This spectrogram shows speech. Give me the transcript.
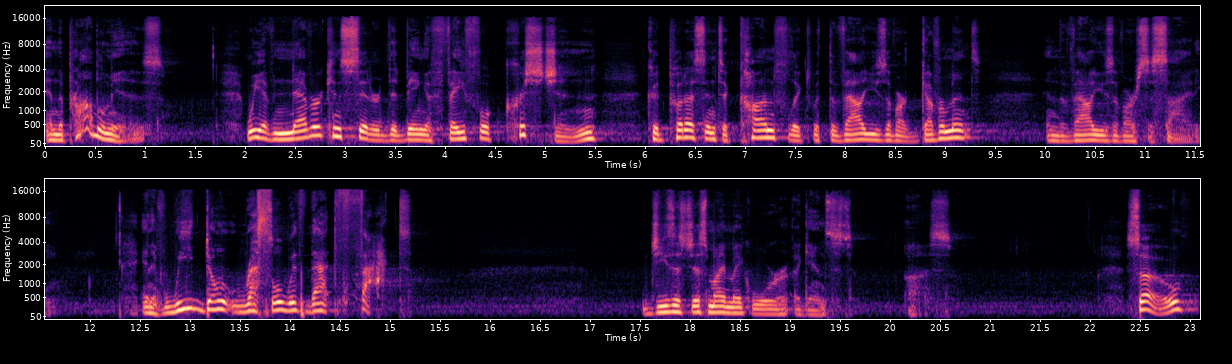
And the problem is, we have never considered that being a faithful Christian could put us into conflict with the values of our government and the values of our society. And if we don't wrestle with that fact, Jesus just might make war against us. So,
